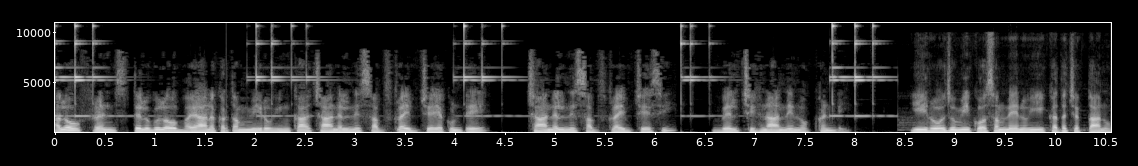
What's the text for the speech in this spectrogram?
హలో ఫ్రెండ్స్ తెలుగులో భయానకతం మీరు ఇంకా ఛానల్ని సబ్స్క్రైబ్ చేయకుంటే ఛానల్ని సబ్స్క్రైబ్ చేసి బెల్ చిహ్నాన్ని నొక్కండి. ఈ రోజు మీకోసం నేను ఈ కథ చెప్తాను.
